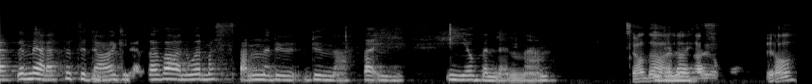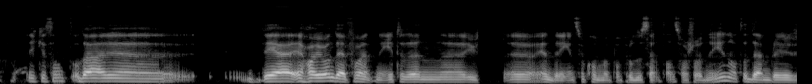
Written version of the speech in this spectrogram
dette, med dette til daglig. Så hva er noe av det mest spennende du, du møter i, i jobben din? Ja, det er, det er, ja, ikke sant. Og det er eh, det, Jeg har jo en del forventninger til den eh, ut, uh, endringen som kommer på produsentansvarsordningen. At den blir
